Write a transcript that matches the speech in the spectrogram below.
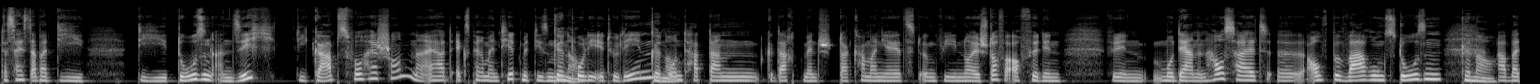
Das heißt aber, die, die Dosen an sich, die gab's vorher schon. Ne? Er hat experimentiert mit diesem Genau. Polyethylen Genau. und hat dann gedacht, Mensch, da kann man ja jetzt irgendwie neue Stoffe auch für den, für den modernen Haushalt, äh, Aufbewahrungsdosen. Genau. Aber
